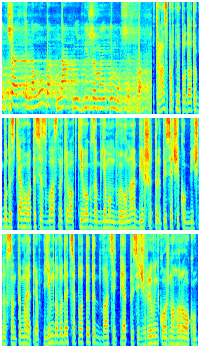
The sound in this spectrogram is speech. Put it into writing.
и в части налога на недвижимое имущество. Транспортний податок буде стягуватися з власників автівок з об'ємом двигуна більше 3000 кубічних сантиметрів. Їм доведеться платити 25 тисяч гривень кожного року.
